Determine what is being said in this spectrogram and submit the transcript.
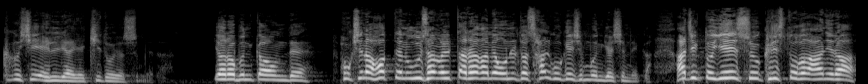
그것이 엘리야의 기도였습니다. 여러분 가운데 혹시나 헛된 우상을 따라가며 오늘도 살고 계신 분 계십니까? 아직도 예수 그리스도가 아니라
